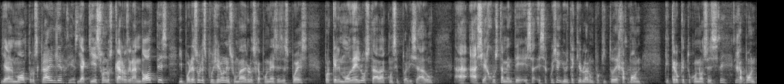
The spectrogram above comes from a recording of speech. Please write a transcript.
General Motors, Chrysler, y aquí son los carros grandotes, y por eso les pusieron en su madre los japoneses después, porque el modelo estaba conceptualizado hacia justamente esa, esa, cuestión. Y ahorita quiero hablar un poquito de Japón, que creo que tú conoces Japón.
